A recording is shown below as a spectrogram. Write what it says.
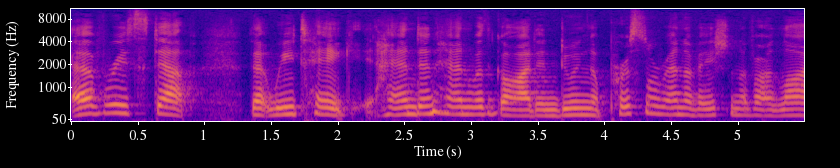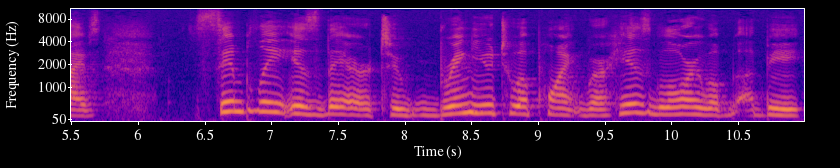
Every step that we take hand in hand with God in doing a personal renovation of our lives simply is there to bring you to a point where His glory will be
